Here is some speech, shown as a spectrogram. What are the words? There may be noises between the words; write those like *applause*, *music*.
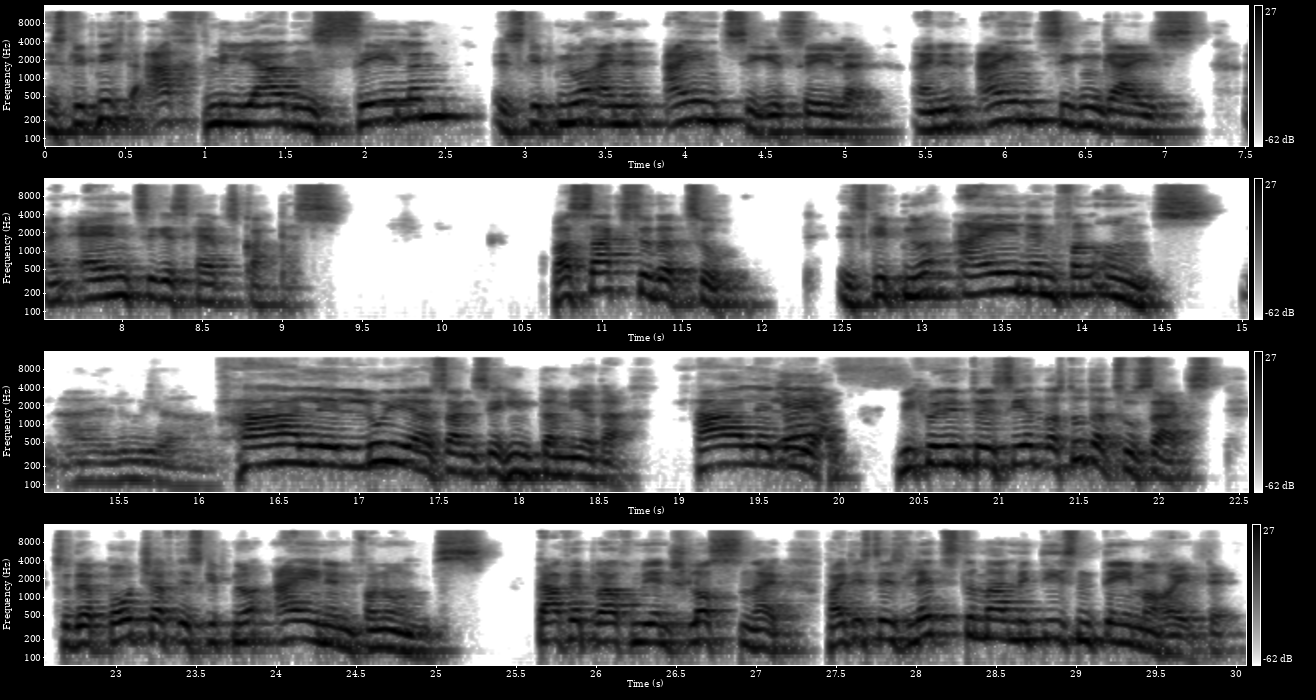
Es gibt nicht acht Milliarden Seelen, es gibt nur eine einzige Seele, einen einzigen Geist, ein einziges Herz Gottes. Was sagst du dazu? Es gibt nur einen von uns. Halleluja. Halleluja, sagen sie hinter mir da. Halleluja. Yes. Mich würde interessieren, was du dazu sagst zu der Botschaft, es gibt nur einen von uns. Dafür brauchen wir Entschlossenheit. Heute ist das letzte Mal mit diesem Thema heute.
